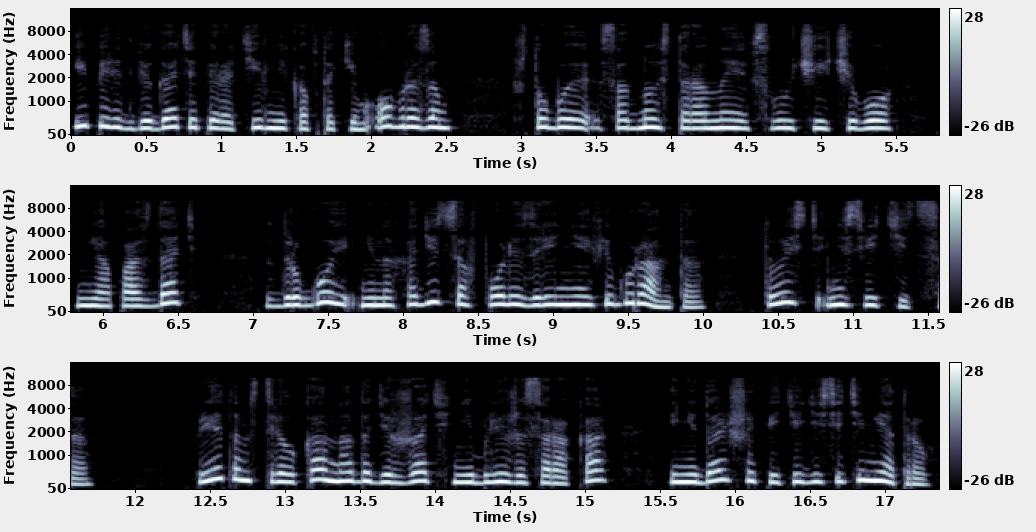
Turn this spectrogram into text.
и передвигать оперативников таким образом, чтобы, с одной стороны, в случае чего не опоздать, с другой — не находиться в поле зрения фигуранта, то есть не светиться. При этом стрелка надо держать не ближе сорока и не дальше пятидесяти метров,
